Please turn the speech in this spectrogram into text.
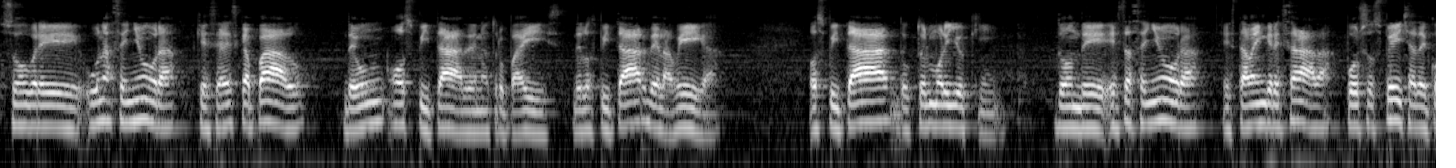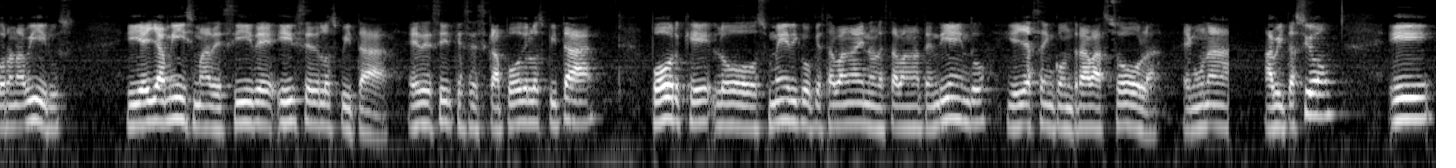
sobre una señora que se ha escapado de un hospital de nuestro país, del hospital de La Vega, hospital Dr. Morillo King, donde esta señora estaba ingresada por sospecha de coronavirus y ella misma decide irse del hospital, es decir, que se escapó del hospital porque los médicos que estaban ahí no la estaban atendiendo y ella se encontraba sola en una habitación y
